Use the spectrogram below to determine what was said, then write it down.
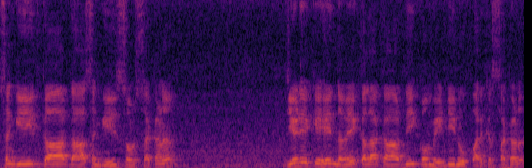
ਸੰਗੀਤਕਾਰ ਦਾ ਸੰਗੀਤ ਸੁਣ ਸਕਣ, ਜਿਹੜੇ ਕਿਸੇ ਨਵੇਂ ਕਲਾਕਾਰ ਦੀ ਕਾਮੇਡੀ ਨੂੰ ਪਰਖ ਸਕਣ,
